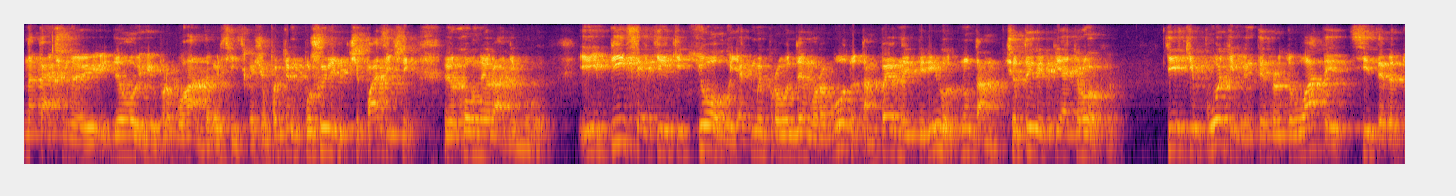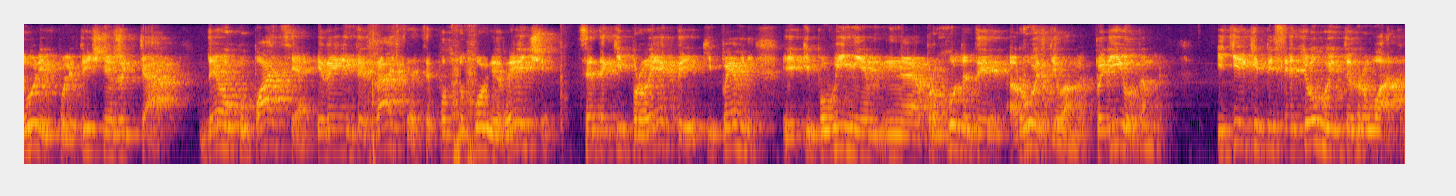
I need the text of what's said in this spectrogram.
накачаною ідеологією пропаганди російської, щоб потім поширені чи пасічник Верховної Раді були. І після тільки цього, як ми проведемо роботу, там певний період, ну там 4-5 років. Тільки потім інтегрувати ці території в політичне життя. Деокупація і реінтеграція це поступові речі, це такі проекти, які певні, які повинні проходити розділами, періодами, і тільки після цього інтегрувати.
